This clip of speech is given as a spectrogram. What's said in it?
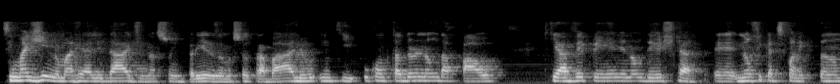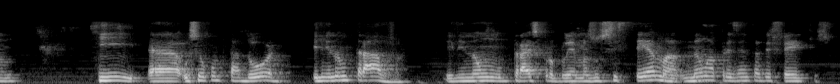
Você imagina uma realidade na sua empresa, no seu trabalho, em que o computador não dá pau, que a VPN não deixa, é, não fica desconectando, que é, o seu computador ele não trava, ele não traz problemas, o sistema não apresenta defeitos.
